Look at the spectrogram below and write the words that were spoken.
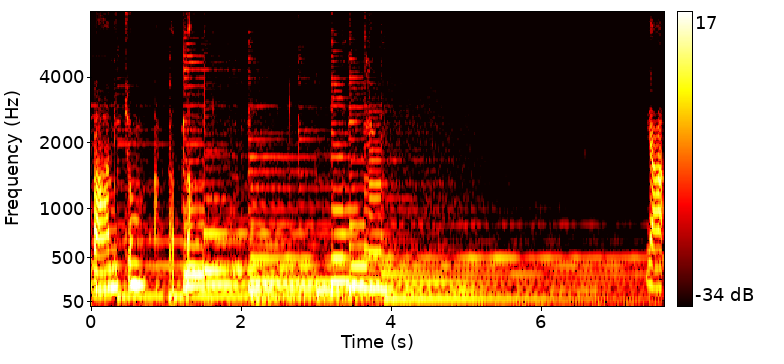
마음이 좀 아팠다. 야.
